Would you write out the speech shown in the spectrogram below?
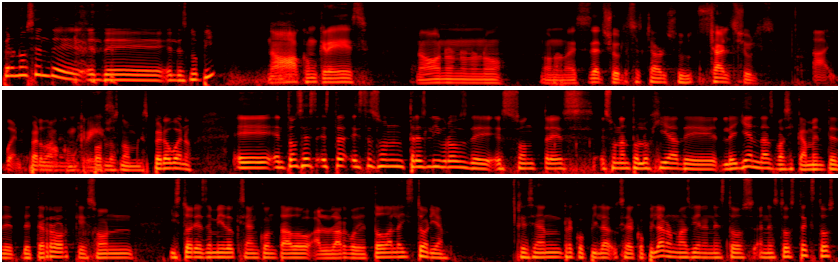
Pero no es el de, el de, el de Snoopy. No, ¿cómo crees? No, no, no, no, no. No, no, no. Ese es Ed Ese Schultz. es Charles Schultz. Charles Schultz. Ay, bueno, perdón por los nombres. Pero bueno, eh, entonces esta- estos son tres libros de, es- son tres, es una antología de leyendas, básicamente de, de terror, que son historias de miedo que se han contado a lo largo de toda la historia, que se han recopilado, se recopilaron más bien en estos, en estos textos.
